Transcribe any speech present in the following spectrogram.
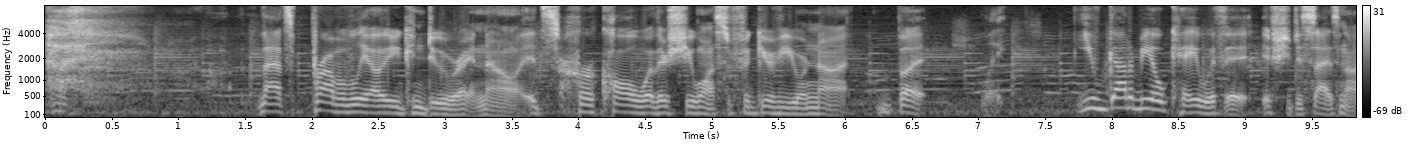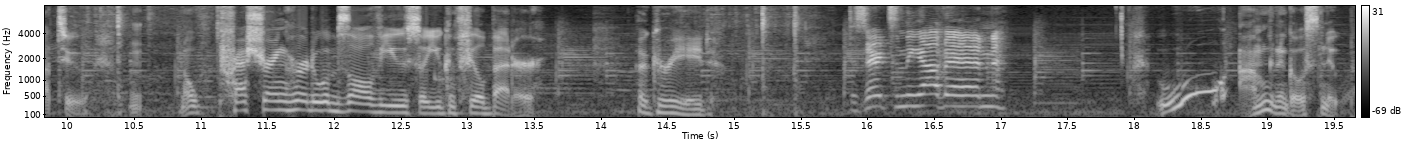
That's probably all you can do right now. It's her call whether she wants to forgive you or not. But, like, you've got to be okay with it if she decides not to. No pressuring her to absolve you so you can feel better. Agreed. Desserts in the oven. Ooh, I'm gonna go snoop.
